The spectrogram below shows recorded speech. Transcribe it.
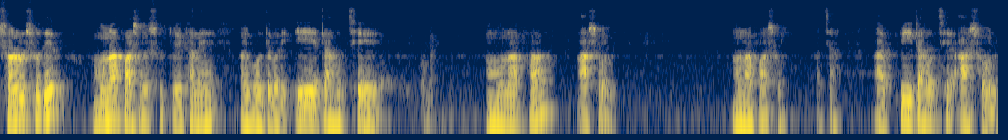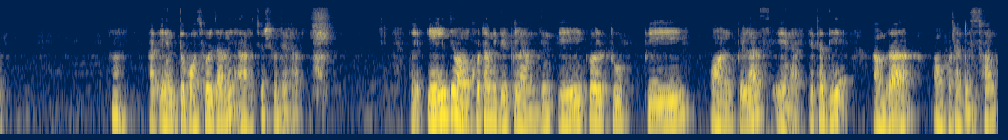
সরল সুদের মুনাফা আসলের সূত্র। এখানে আমি বলতে পারি এ, এটা হচ্ছে মুনাফা আসল। মুনাফা আসল। আচ্ছা আর পিটা হচ্ছে আসল। হুম, আর এন তো বছর জানি, আর হচ্ছে সুদের হার। তাহলে এই যে অঙ্কটা আমি দেখলাম যে A equal to P one plus N R এটা দিয়ে আমরা অঙ্কটাকে সলভ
